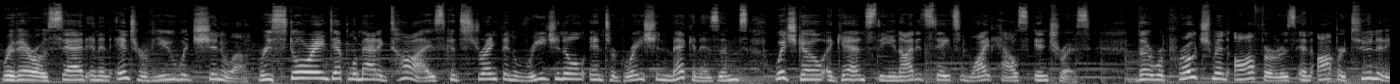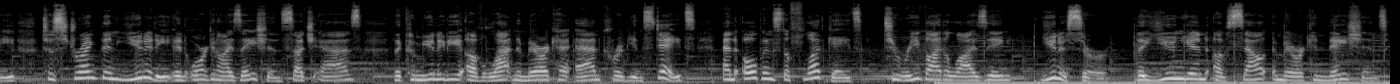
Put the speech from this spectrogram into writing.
Rivero said in an interview with Xinhua. Restoring diplomatic ties could strengthen regional integration mechanisms which go against the United States White House interests. The rapprochement offers an opportunity to strengthen unity in organizations organizations such as the Community of Latin America and Caribbean States and opens the floodgates to revitalizing UNASUR, the Union of South American Nations,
